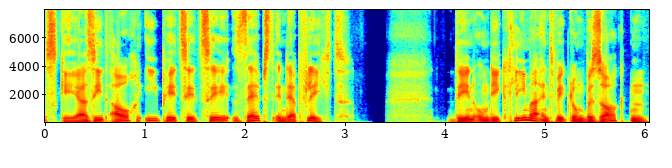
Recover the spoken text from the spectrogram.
Skea sieht auch IPCC selbst in der Pflicht. Den um die Klimaentwicklung Besorgten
